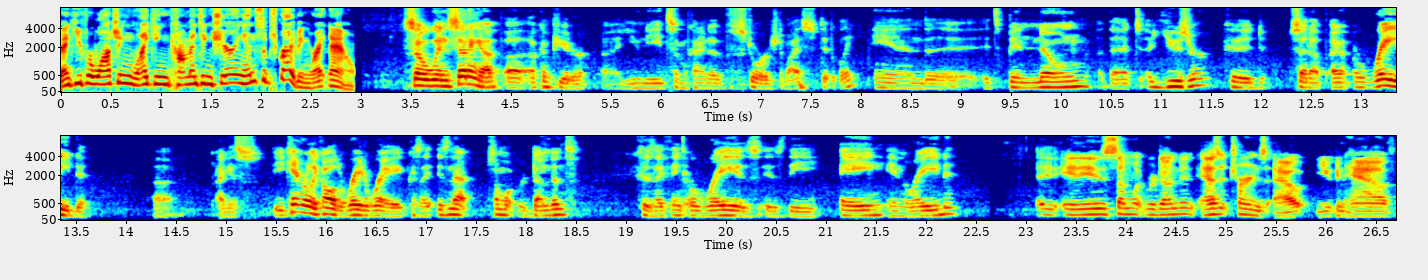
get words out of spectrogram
Thank you for watching, liking, commenting, sharing, and subscribing right now. So when setting up a, a computer, uh, you need some kind of storage device, typically, and uh, it's been known that a user could set up a, a RAID. Uh, I guess you can't really call it a RAID array because isn't that somewhat redundant? Because I think array is is the A in RAID. It, it is somewhat redundant. As it turns out, you can have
